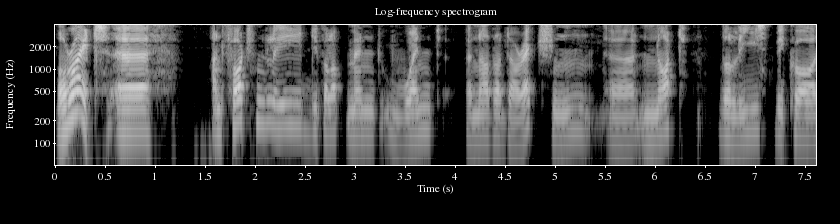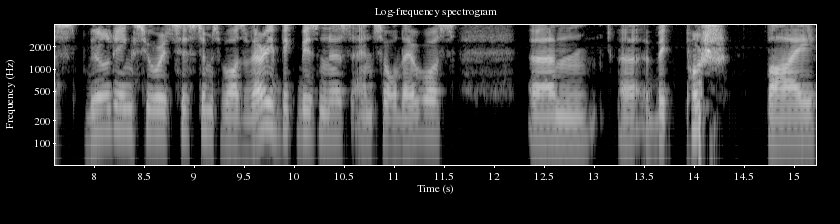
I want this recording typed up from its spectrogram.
All right, uh, unfortunately development went another direction, uh, not the least because building sewage systems was very big business and so there was um, a big push by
